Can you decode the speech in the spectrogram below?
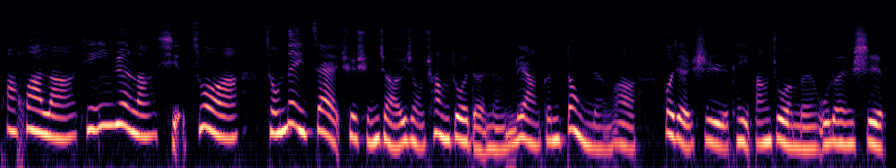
画画啦，听音乐啦，写作啊，从内在去寻找一种创作的能量跟动能啊，或者是可以帮助我们，无论是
